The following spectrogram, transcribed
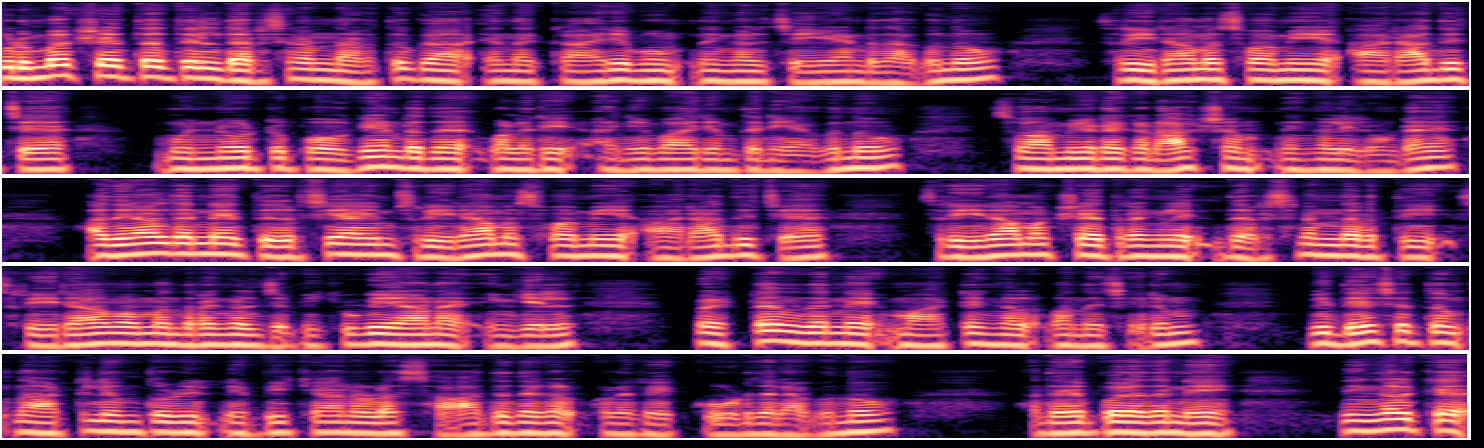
കുടുംബക്ഷേത്രത്തിൽ ദർശനം നടത്തുക എന്ന കാര്യവും നിങ്ങൾ ചെയ്യേണ്ടതാകുന്നു. ശ്രീരാമസ്വാമിയെ ആരാധിച്ച് മുന്നോട്ടു പോകേണ്ടത് വളരെ അനിവാര്യം തന്നെയാകുന്നു. സ്വാമിയുടെ കടാക്ഷം നിങ്ങളിലുണ്ട്. അതിനാൽ തന്നെ തീർച്ചയായും ശ്രീരാമസ്വാമിയെ ആരാധിച്ച് ശ്രീരാമക്ഷേത്രങ്ങളിൽ ദർശനം നടത്തി ശ്രീരാമ മന്ത്രങ്ങൾ ജപിക്കുകയാണ് എങ്കിൽ പെട്ടെന്ന് തന്നെ മാറ്റങ്ങൾ വന്നു ചേരും. വിദേശത്തും നാട്ടിലും തൊഴിൽ ലഭിക്കാനുള്ള സാധ്യതകൾ വളരെ കൂടുതലാകുന്നു. അതേപോലെ തന്നെ നിങ്ങൾക്ക്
